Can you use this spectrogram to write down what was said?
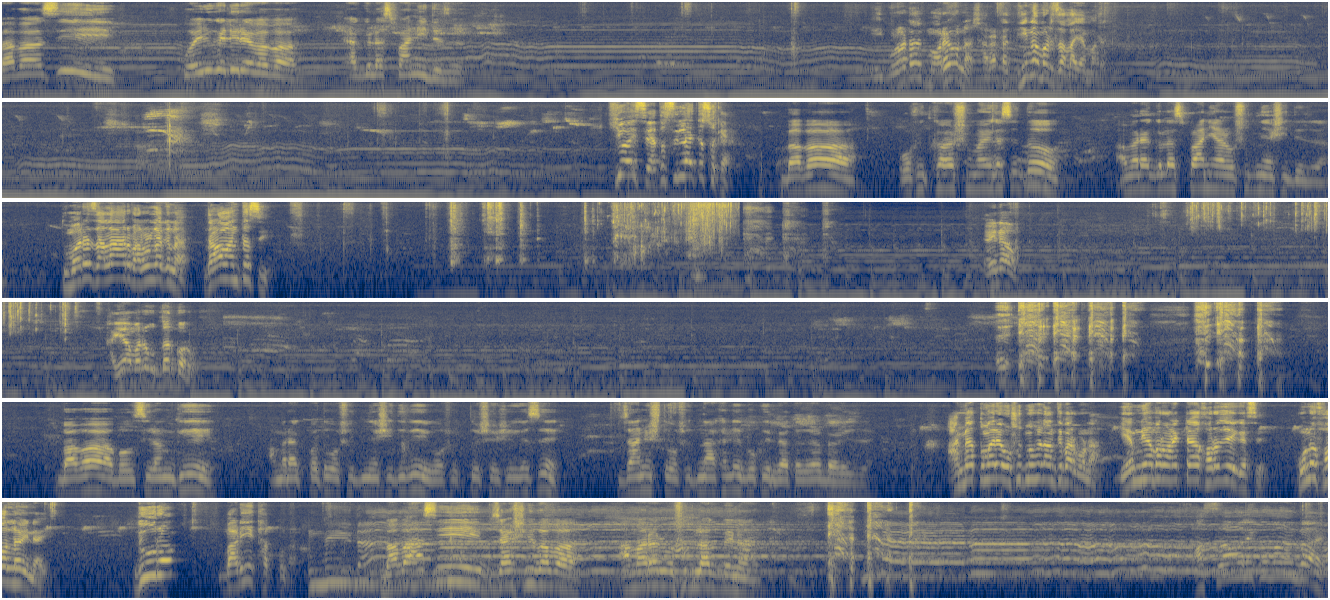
বাবা আছি কই গেলি রে বাবা? এক গ্লাস পানি দে যা। এই বুড়াটা মরেও না সারাটা দিন আমার জ্বালায় আমার। কি হয়েছে? এত চিল্লাইতেছো কে বাবা ওষুধ খাওয়ার সময় গেছে তো। আমার এক গ্লাস পানি আর ওষুধ নিয়ে আসি দে যা। তোমারে জ্বালা আর ভালো লাগে না। দাঁড়াও আনতেছি। এই নাও। খাইয়া আমারে উদ্ধার করো। বাবা, বলছিলাম কি, আমার এক কত ওষুধ নিয়ে এসে দিবি, ওষুধ তো শেষ হয়ে গেছে। জানিস তো, ওষুধ না খেলে বুকের ব্যথা বেড়ে যায়। আমি আর তোমার এই ওষুধ মশলা আনতে পারব না। এমনি আমার অনেক টাকা খরচ হয়ে গেছে। কোনো ফল হয় নাই। দূরও বাড়িয়ে থাকব না। বাবা হাসিব যাস বাবা। আমার আর ওষুধ লাগবে না। আসসালামু আলাইকুম ভাই।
